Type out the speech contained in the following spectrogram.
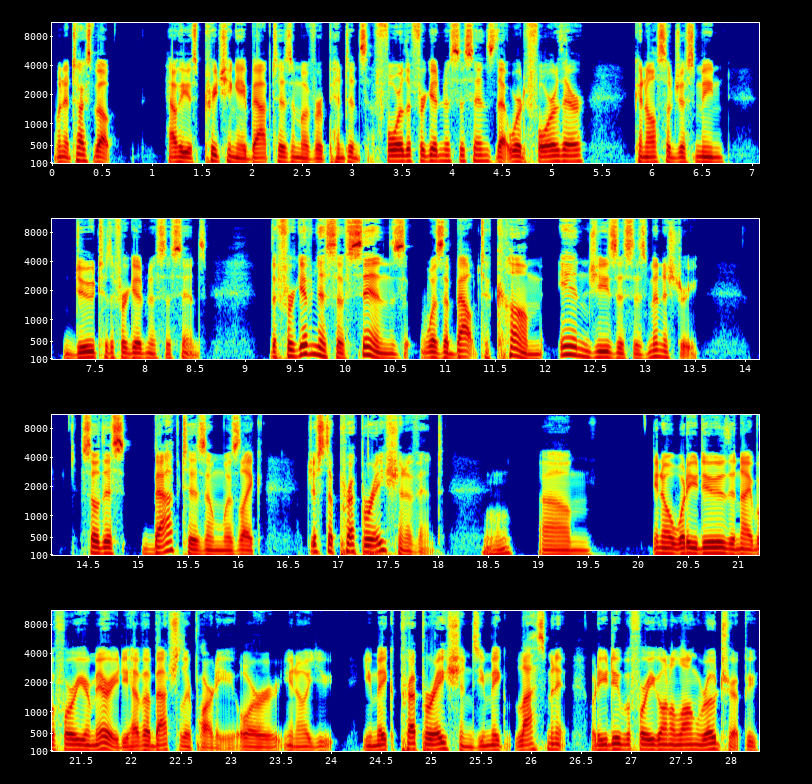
When it talks about how he is preaching a baptism of repentance for the forgiveness of sins, that word for there can also just mean due to the forgiveness of sins. The forgiveness of sins was about to come in Jesus' ministry. So this baptism was like just a preparation event. Mm-hmm. Um, you know, what do you do the night before you're married? You have a bachelor party, or you know, you you make preparations. You make last minute. What do you do before you go on a long road trip? You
